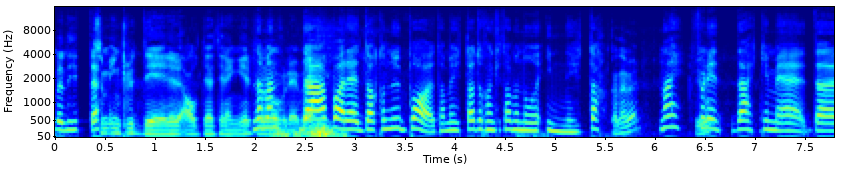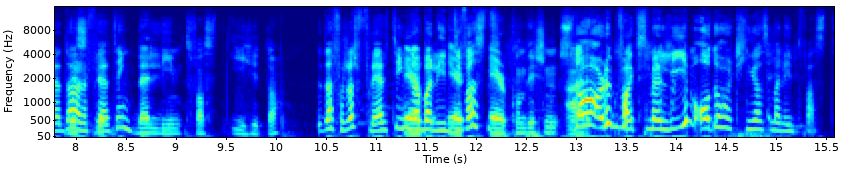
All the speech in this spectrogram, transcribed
med en hytte. som inkluderer alt jeg trenger for Nei, men å overleve. det er bare, Da kan du bare ta med hytta. Du kan ikke ta med noe inni hytta. Kan jeg vel? Nei, Jo. fordi det er ikke med det, Da er det flere ting. Det, er limt fast i hytta. Det er fortsatt flere ting. Du har bare limt de fast. Aircondition Så da har du faktisk med lim, og du har tinga som er limt fast.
